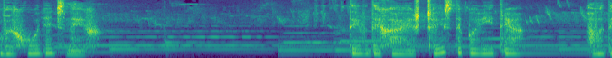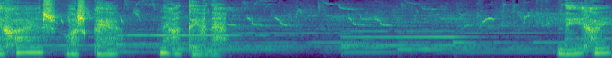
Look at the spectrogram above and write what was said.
виходять з них. Ти вдихаєш чисте повітря, а видихаєш важке, негативне. Дихай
